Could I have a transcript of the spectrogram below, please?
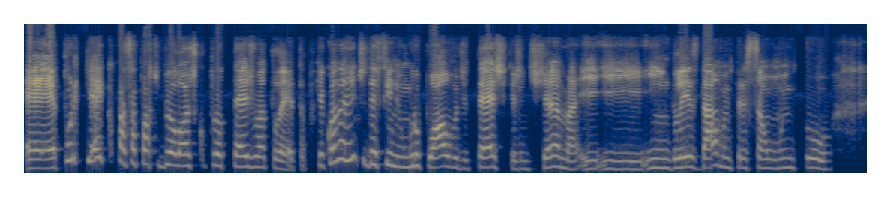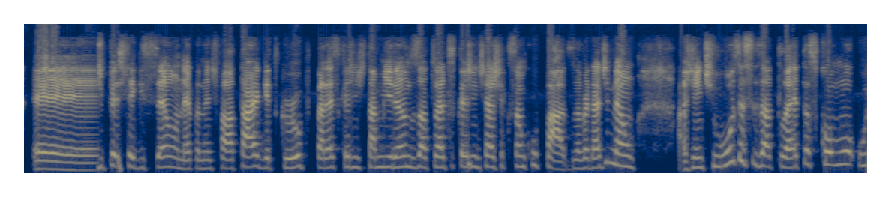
É, por que, que o passaporte biológico protege o atleta? Porque quando a gente define um grupo-alvo de teste, que a gente chama, e, e, em inglês dá uma impressão muito é, de perseguição, né? Quando a gente fala target group, parece que a gente está mirando os atletas que a gente acha que são culpados. Na verdade, não. A gente usa esses atletas como o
